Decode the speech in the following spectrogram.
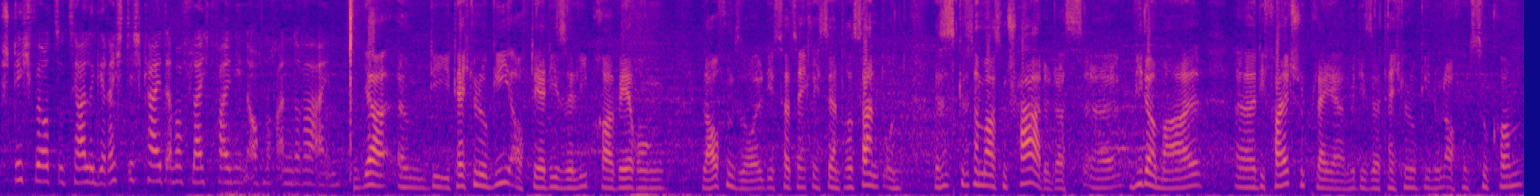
Stichwort soziale Gerechtigkeit, aber vielleicht fallen Ihnen auch noch andere ein. Ja, ähm, die Technologie, auf der diese Libra-Währung laufen soll, die ist tatsächlich sehr interessant. Und es ist gewissermaßen schade, dass äh, wieder mal äh, die falschen Player mit dieser Technologie nun auf uns zukommen.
